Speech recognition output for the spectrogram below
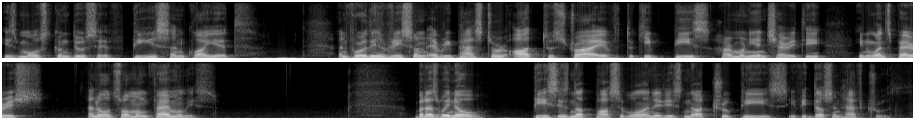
is most conducive, peace and quiet. And for this reason, every pastor ought to strive to keep peace, harmony, and charity in one's parish and also among families. But as we know, peace is not possible and it is not true peace if it doesn't have truth.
